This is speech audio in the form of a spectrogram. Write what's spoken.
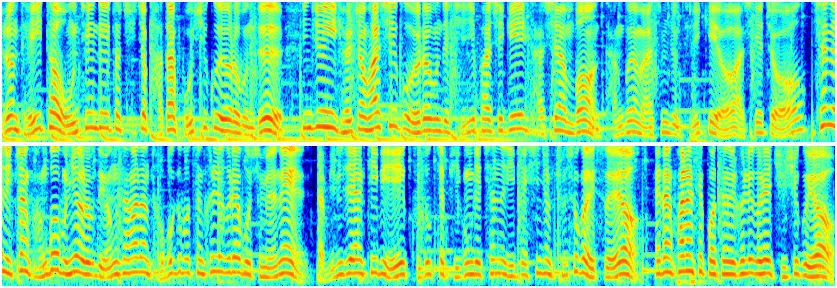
이런 데이터, 온체인 데이터 직접 받아보시고요. 여러분들 신중히 결정하시고 여러분들 진입하시길 다시 한번 당부의 말씀 좀 드릴게요. 아시겠죠? 채널 입장 방법은요. 여러분들 영상 하단 더보기 버튼 클릭을 해보시면은 자, 민재양 TV 구독자 비공개 채널 입장 신청 주소가 있어요. 해당 파란색 버튼을 클릭을 해주시고요.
